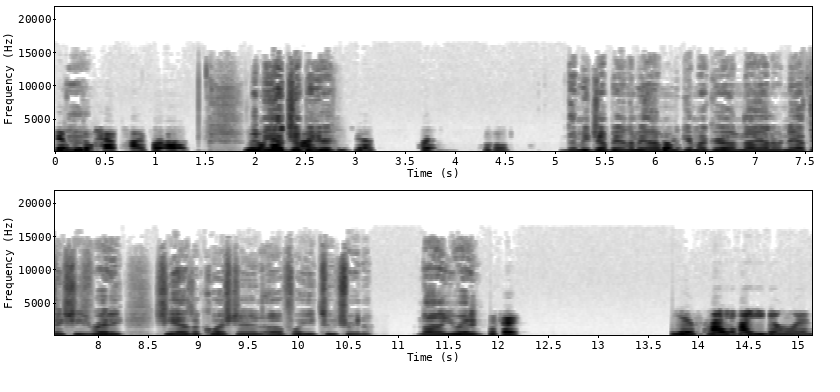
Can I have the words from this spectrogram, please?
that we don't have time for us we Let me, uh, jump in here. to just rest. Mhm. Let me jump in. Let me. I'm gonna give my girl Niana Renee. I think she's ready. She has a question uh, for you too, Trina. Nina, you ready? Okay. Yes. Hi. How you doing?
